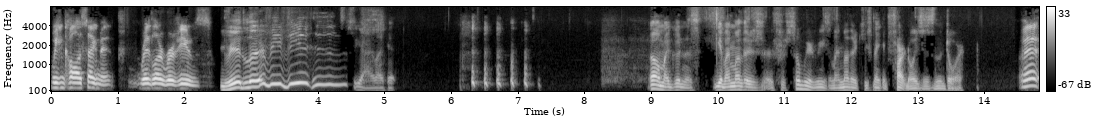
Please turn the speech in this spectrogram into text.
We can call a segment Riddler reviews. Riddler reviews. Yeah, I like it. oh my goodness! Yeah, my mother's for some weird reason. My mother keeps making fart noises in the door. Eh,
